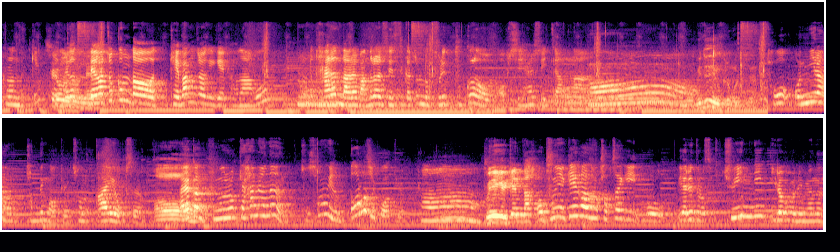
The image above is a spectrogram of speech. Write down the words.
그런 느낌? 새로운 내가. 내가 조금 더 개방적이게 변하고 좀더 다른 나를 만들어낼 수 있으니까 좀 더 부끄러움 없이 할 수 있지 않나. 아. 미드님 그런 거 있어요? 저 언니랑 반대인 것 같아요. 전 아예 없어요. 어. 아, 약간 그렇게 하면은 저 성이 좀 떨어질 것 같아요. 아. 분위기를 깬다? 어 분위기 깨가지고 갑자기 뭐 예를 들어서 주인님 그러면은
